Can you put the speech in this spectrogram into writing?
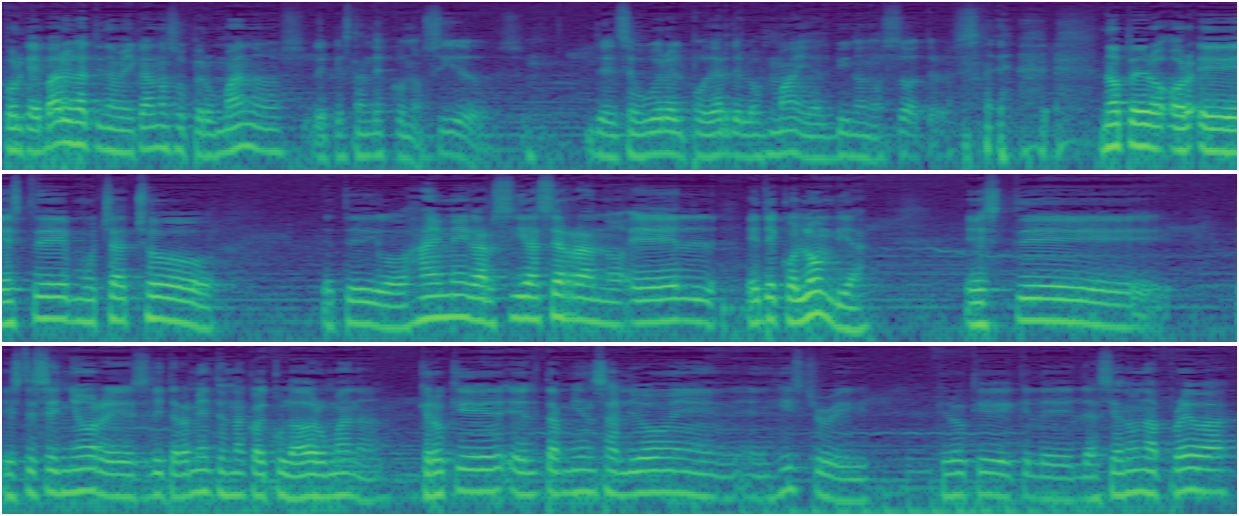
Porque hay varios latinoamericanos superhumanos de que están desconocidos. De seguro el poder de los mayas vino a nosotros. no, pero or- eh, este muchacho, ya te digo, Jaime García Serrano, él es de Colombia. Este, este señor es literalmente una calculadora humana. Creo que él también salió en, en History. Creo que, le, hacían una prueba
